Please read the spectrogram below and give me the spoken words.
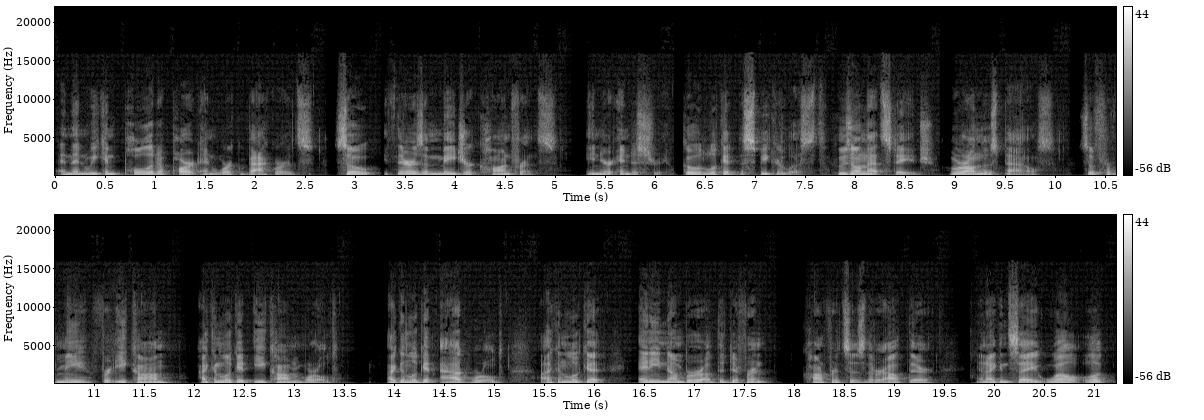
and then we can pull it apart and work backwards. So if there is a major conference in your industry, go look at the speaker list. Who's on that stage? Who are on those panels? So for me, for ecom, I can look at ecom world. I can look at ad world. I can look at any number of the different conferences that are out there and I can say, well, look,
